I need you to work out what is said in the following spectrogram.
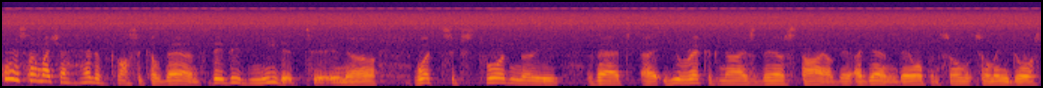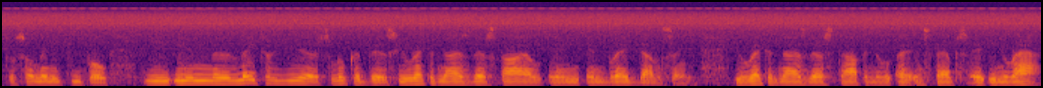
They're so much ahead of classical dance. They did need it, you know. What's extraordinary that uh, you recognize their style. They, again, they opened so, so many doors to so many people. In uh, later years, look at this, you recognize their style in, in breakdancing. You recognize their step in, uh, in steps uh, in rap.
